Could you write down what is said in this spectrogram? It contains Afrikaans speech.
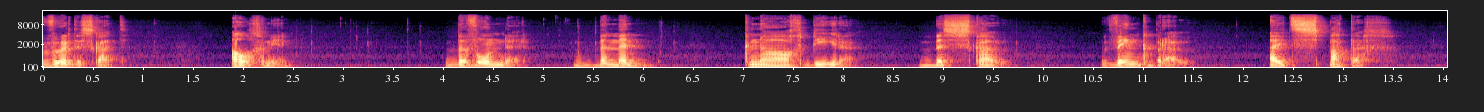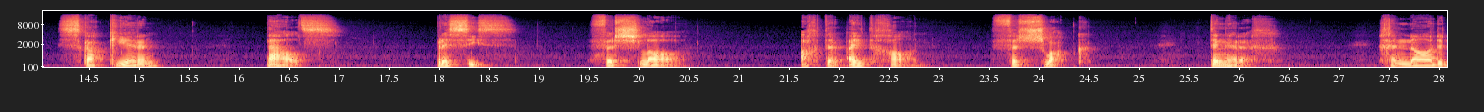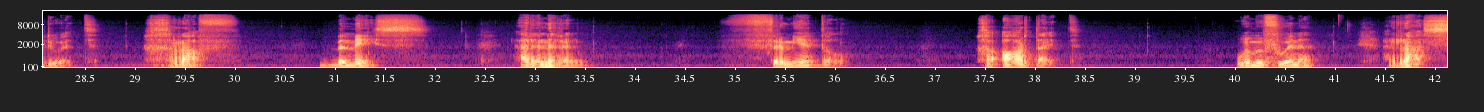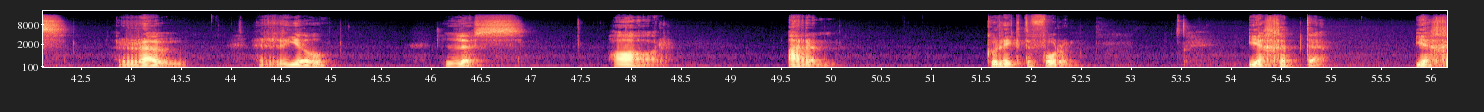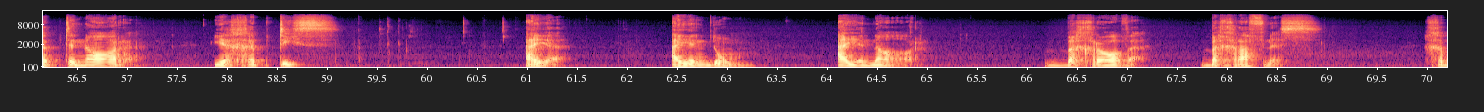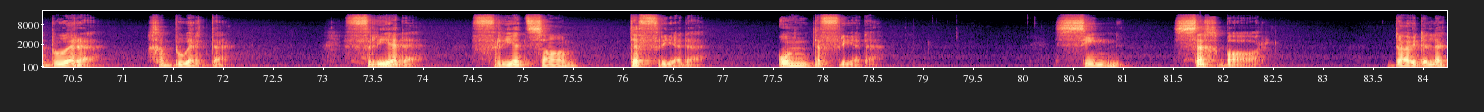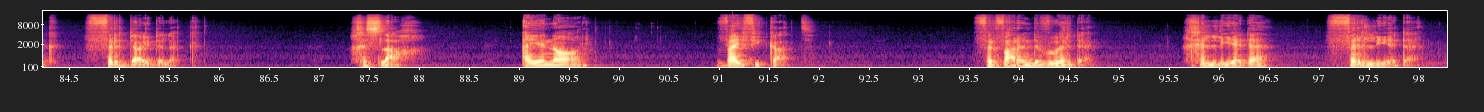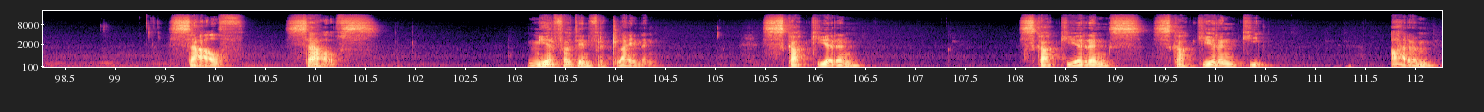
Woordeskat. Algemeen. Bewonder. Bemin. Knaagdiere. Beskou. Wenkbrau uitspattig. Skakering. Pels. Presies. Verslaa agteruitgaan verswak. Tingerig. Genadedood graf bemes herinnering vermetel geaardheid homofone ras rou reël lus haar arm korrekte vorm Egipte Egiptenare Egipties eie eiendom eienaar begrawe begrafnis gebore geboorte vrede vreedsaam tevrede ontevrede sien sigbaar duidelik verduidelik geslag eienaar wyfiekat verwarrende woorde. Gelede verlede. Self selfs. Meervoud en verkleining. Skakering. Skakerings skakeringkie. Arm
